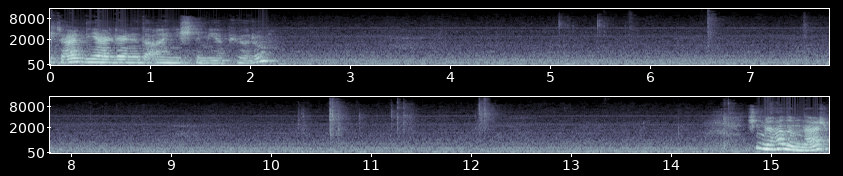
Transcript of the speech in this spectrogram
Tekrar diğerlerine de aynı işlemi yapıyorum. Şimdi hanımlar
